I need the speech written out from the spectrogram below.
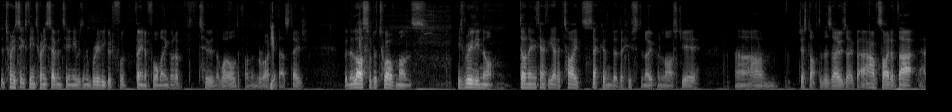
2016, 2017. He was in a really good vein of form. I think got up to two in the world, if I remember rightly, Yeah. at that stage. But in the last sort of 12 months, he's really not done anything. I think he had a tied second at the Houston Open last year, um, just after the Zozo. But outside of that, uh,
